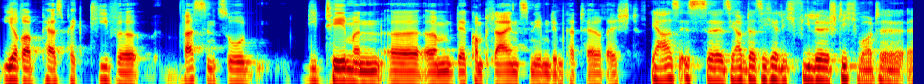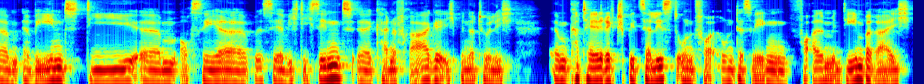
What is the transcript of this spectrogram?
Ihrer Perspektive, was sind so die Themen äh, ähm, der Compliance neben dem Kartellrecht? Ja, es ist, äh, Sie haben da sicherlich viele Stichworte ähm, erwähnt, die ähm, auch sehr, sehr wichtig sind. Äh, keine Frage. Ich bin natürlich ähm, Kartellrechtsspezialist und, und deswegen vor allem in dem Bereich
